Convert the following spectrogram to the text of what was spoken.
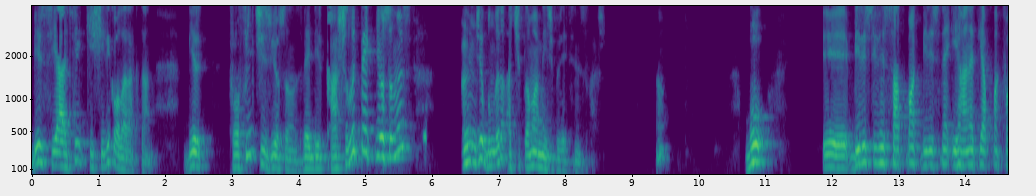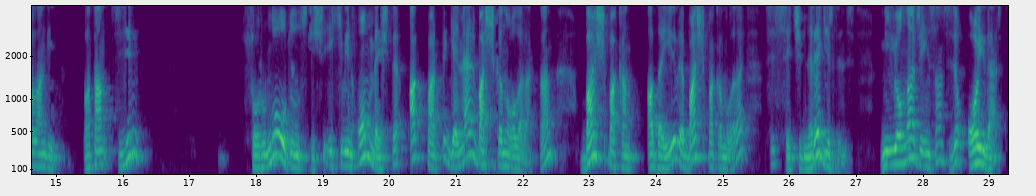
bir siyasi kişilik olaraktan bir profil çiziyorsanız ve bir karşılık bekliyorsanız önce bunları açıklama mecburiyetiniz var. Ha? Bu e, birisini satmak, birisine ihanet yapmak falan değil. Vatan sizin sorumlu olduğunuz kişi 2015'te AK Parti Genel Başkanı olaraktan başbakan adayı ve başbakan olarak siz seçimlere girdiniz. Milyonlarca insan size oy verdi.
